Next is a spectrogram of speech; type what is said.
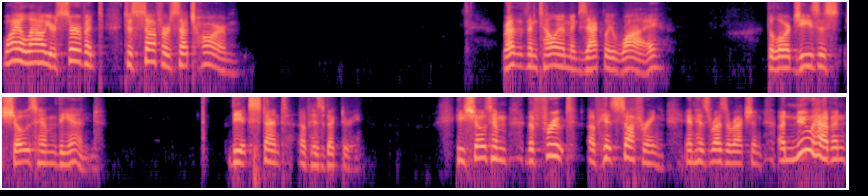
Why allow your servant to suffer such harm? Rather than tell him exactly why, the Lord Jesus shows him the end, the extent of his victory. He shows him the fruit of his suffering and his resurrection. A new heaven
